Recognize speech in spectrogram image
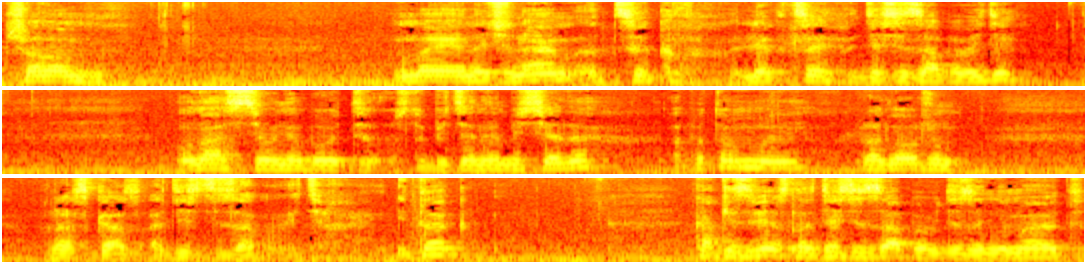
Шалом. Мы начинаем цикл лекций «10 заповедей». У нас сегодня будет вступительная беседа, а потом мы продолжим рассказ о 10 заповедях. Итак, как известно, 10 заповедей занимают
